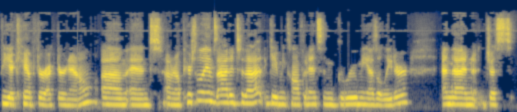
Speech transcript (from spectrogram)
be a camp director now. Um, and I don't know, Pearce Williams added to that, gave me confidence and grew me as a leader. And then just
